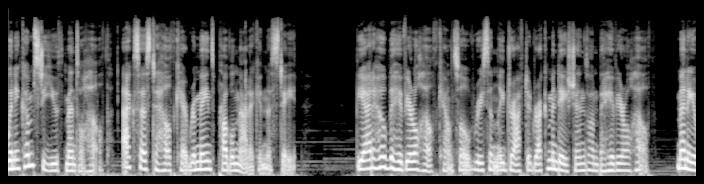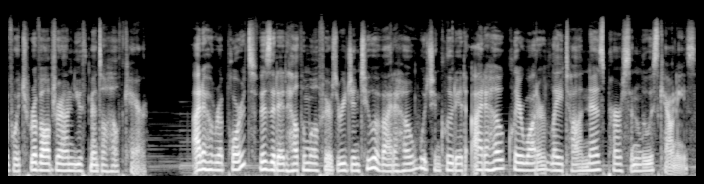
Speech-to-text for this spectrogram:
When it comes to youth mental health, access to health care remains problematic in the state. The Idaho Behavioral Health Council recently drafted recommendations on behavioral health, many of which revolved around youth mental health care. Idaho Reports visited Health and Welfare's Region 2 of Idaho, which included Idaho, Clearwater, Latah, Nez Perce, and Lewis counties,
